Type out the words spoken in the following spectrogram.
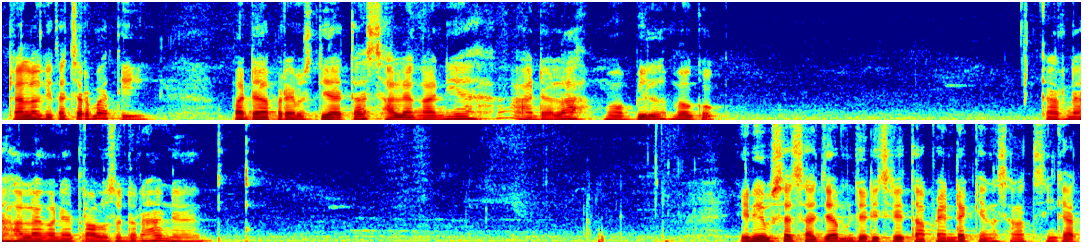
Kalau kita cermati, pada premis di atas halangannya adalah mobil mogok. Karena halangannya terlalu sederhana, ini bisa saja menjadi cerita pendek yang sangat singkat.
